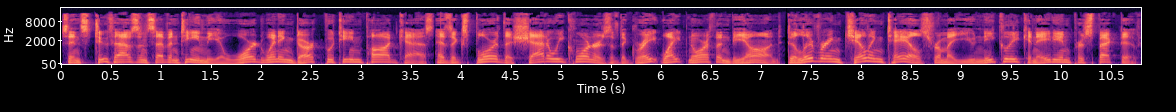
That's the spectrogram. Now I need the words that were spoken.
Since 2017, the award winning Dark Poutine podcast has explored the shadowy corners of the Great White North and beyond, delivering chilling tales from a uniquely Canadian perspective.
